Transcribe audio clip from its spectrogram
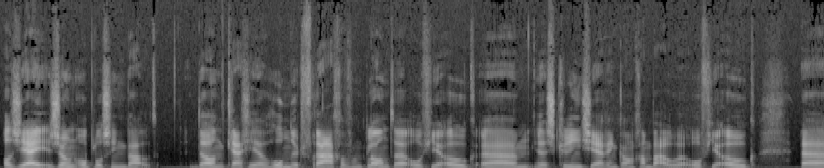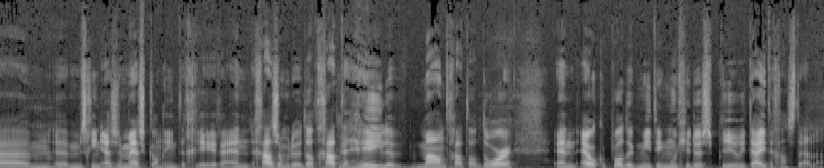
Als jij zo'n oplossing bouwt, dan krijg je honderd vragen van klanten of je ook um, screensharing kan gaan bouwen. Of je ook um, uh, misschien sms kan integreren. En ga zo maar door. Dat gaat de hele maand gaat dat door. En elke product meeting moet je dus prioriteiten gaan stellen.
